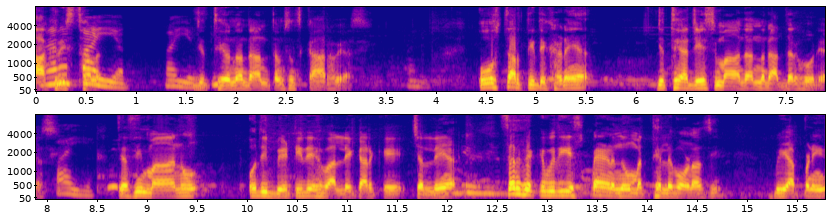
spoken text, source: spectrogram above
ਆਖਰੀ ਸਥਲ ਭਾਈ ਆ ਭਾਈ ਆ ਜਿੱਥੇ ਉਹਨਾਂ ਦਾ ਅੰਤਮ ਸੰਸਕਾਰ ਹੋਇਆ ਸੀ। ਉਸ ਧਰਤੀ ਤੇ ਖੜੇ ਆ ਜਿੱਥੇ ਅੱਜ ਇਸ ਮਾਂ ਦਾ ਨਰਾਦਰ ਹੋ ਰਿਹਾ ਸੀ। ਭਾਈ ਆ। ਤੇ ਅਸੀਂ ਮਾਂ ਨੂੰ ਉਹਦੀ ਬੇਟੀ ਦੇ ਹਵਾਲੇ ਕਰਕੇ ਚੱਲੇ ਆ। ਸਿਰਫ ਇੱਕ ਵਾਰੀ ਇਸ ਭੈਣ ਨੂੰ ਮੱਥੇ ਲਵਾਉਣਾ ਸੀ ਵੀ ਆਪਣੀ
